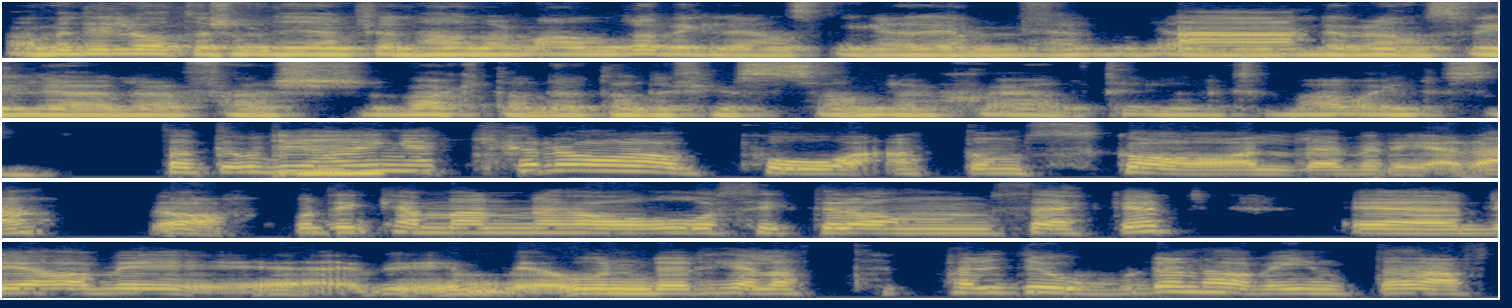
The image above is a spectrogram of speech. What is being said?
Ja, men det låter som det egentligen handlar om andra begränsningar än, än ja. leveransvilja eller affärsvaktande, utan det finns andra skäl till det. Liksom. Ja, vad intressant. Så att, och vi har mm. inga krav på att de ska leverera. Ja, och det kan man ha åsikter om säkert. Eh, det har vi, eh, under hela perioden har vi inte haft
